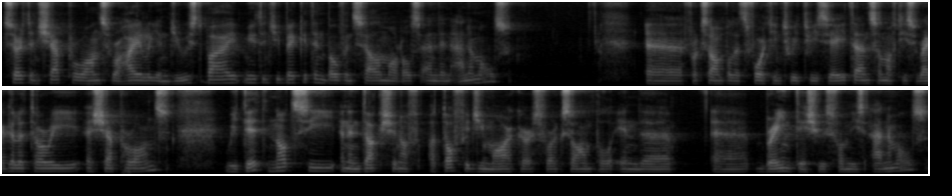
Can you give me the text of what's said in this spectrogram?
Certain chaperones were highly induced by mutant ubiquitin, both in cell models and in animals. Uh, for example, that's 1433 zeta and some of these regulatory uh, chaperones. We did not see an induction of autophagy markers, for example, in the uh, brain tissues from these animals,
